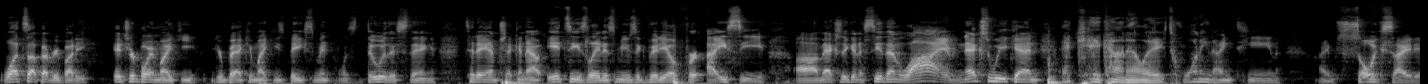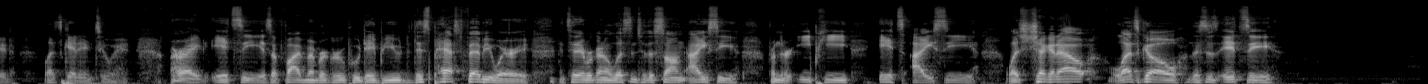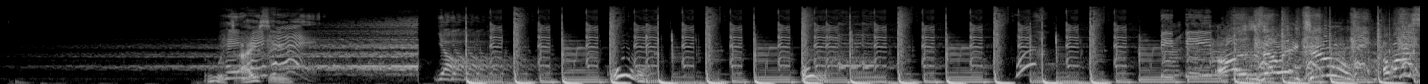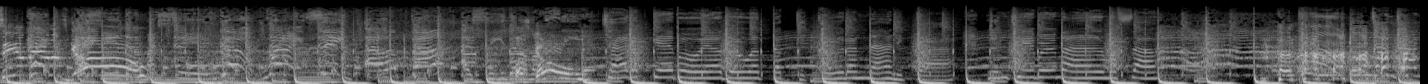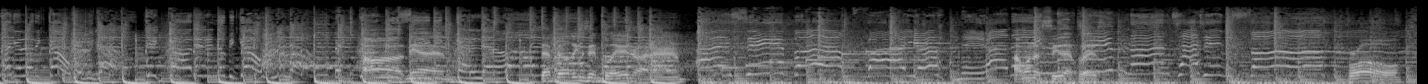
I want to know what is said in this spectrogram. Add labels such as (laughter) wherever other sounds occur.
What's up, everybody? It's your boy Mikey. You're back in Mikey's basement. Let's do this thing. Today I'm checking out ITZY's latest music video for Icy. Uh, I'm actually going to see them live next weekend at KCON LA 2019. I'm so excited. Let's get into it. All right, ITZY is a five member group who debuted this past February. And today we're going to listen to the song Icy from their EP, It's Icy. Let's check it out. Let's go. This is ITZY. Ooh, it's hey, icy. Hey, hey. Yo. Yo. Ooh. Ooh. Beep, beep. Oh, this is LA too. I want to see him there. Let's go. Let's go. That building's in Blade Runner. I want to see that place. Bro.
